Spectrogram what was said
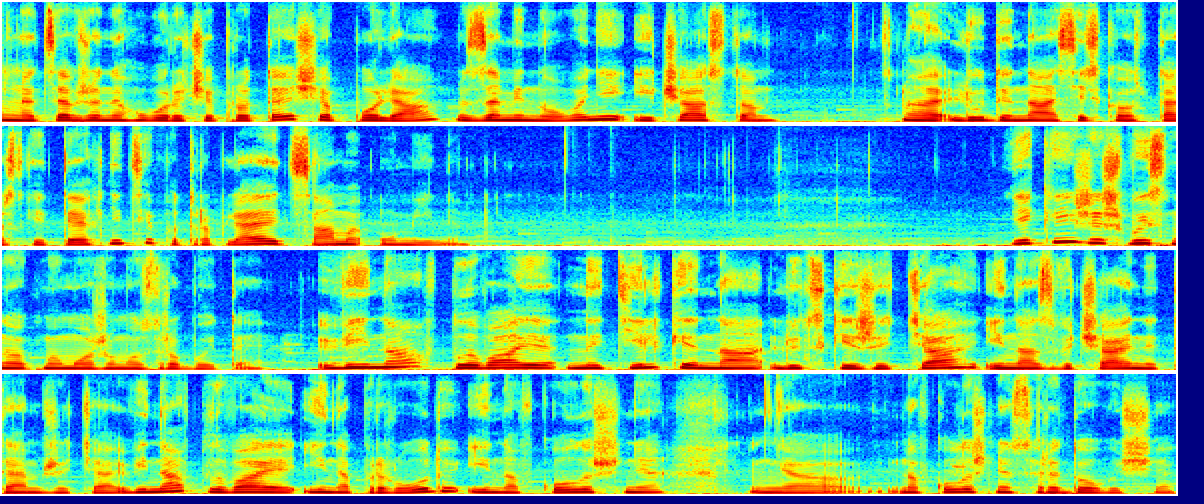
Е, це вже не говорячи про те, що поля заміновані і часто люди на сільськогосподарській техніці потрапляють саме у міни. Який же ж висновок ми можемо зробити? Війна впливає не тільки на людське життя і на звичайний темп життя. Війна впливає і на природу, і навколишнє е, навколишнє середовище.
